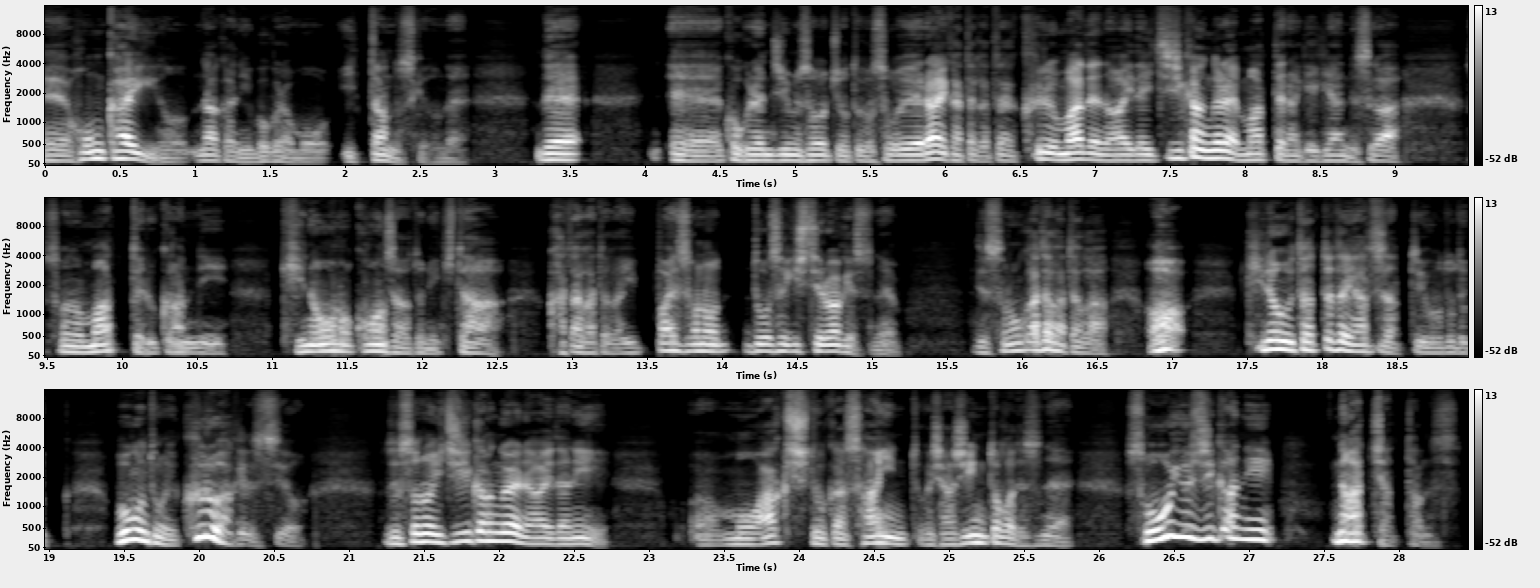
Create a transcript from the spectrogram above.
えー、本会議の中に僕らも行ったんですけどねで、えー、国連事務総長とかそういう偉い方々が来るまでの間1時間ぐらい待ってなきゃいけないんですがその待ってる間に昨日のコンサートに来た方々がいっぱいその同席してるわけですね。でその方々が「あ昨日歌ってたやつだ」っていうことで僕のところに来るわけですよ。でその1時間ぐらいの間にもう握手とかサインとか写真とかですねそういう時間になっちゃったんです。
